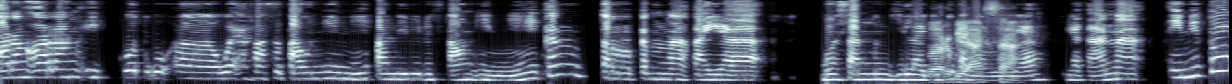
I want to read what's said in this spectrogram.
orang-orang ikut uh, WFH setahun ini, pandemi setahun ini kan terkena kayak bosan menggila Luar gitu kan ya, biasa. Will, ya, ya kan? Nah ini tuh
